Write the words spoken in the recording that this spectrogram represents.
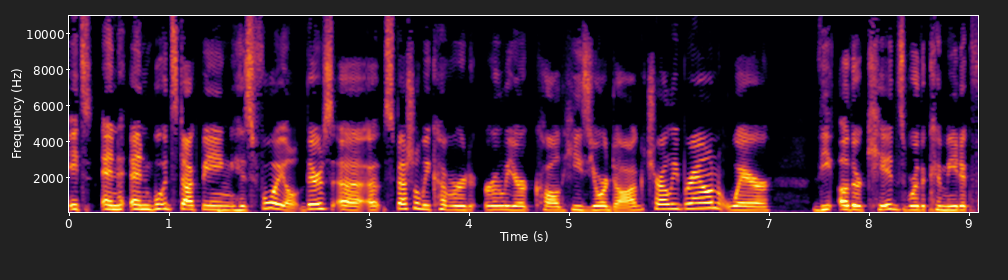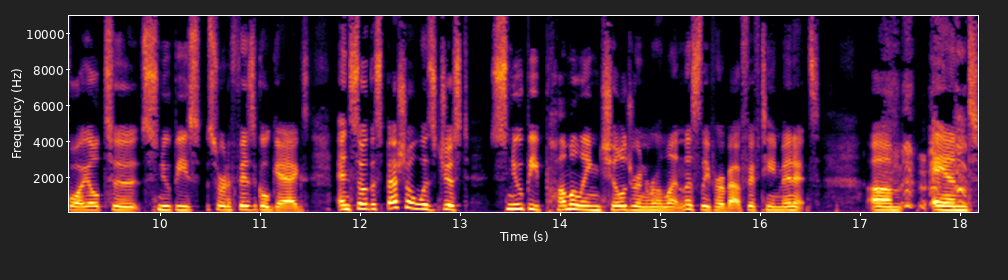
It's and and Woodstock being his foil. There's a, a special we covered earlier called "He's Your Dog, Charlie Brown," where the other kids were the comedic foil to Snoopy's sort of physical gags, and so the special was just Snoopy pummeling children relentlessly for about 15 minutes. Um, and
